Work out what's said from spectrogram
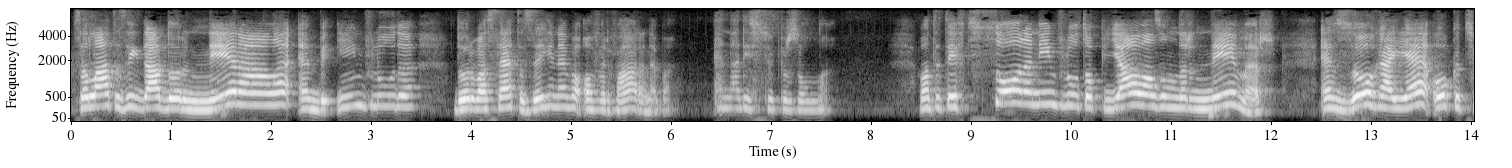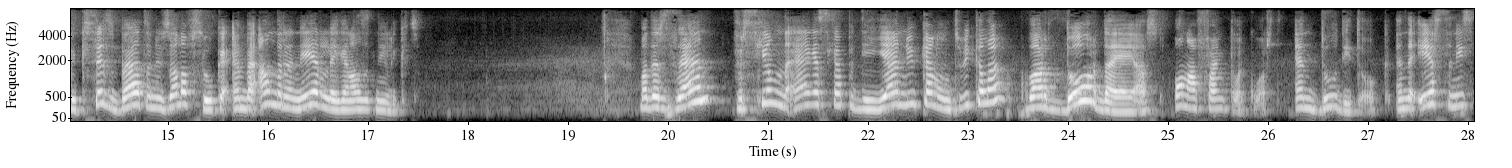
Ze laten zich daardoor neerhalen en beïnvloeden door wat zij te zeggen hebben of ervaren hebben. En dat is superzonde. Want het heeft zo'n invloed op jou als ondernemer. En zo ga jij ook het succes buiten jezelf zoeken en bij anderen neerleggen als het niet lukt. Maar er zijn verschillende eigenschappen die jij nu kan ontwikkelen, waardoor dat je juist onafhankelijk wordt. En doe dit ook. En de eerste is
